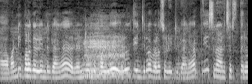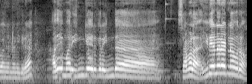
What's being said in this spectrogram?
வண்டி பழக்கம் இல்லைன்னு இருக்காங்க ரெண்டு ரெண்டு பல்லு எழுபத்தி அஞ்சு ரூபா விலை சொல்லிட்டு இருக்காங்க பேசின அனுசரித்து தருவாங்கன்னு நினைக்கிறேன். அதே மாதிரி இங்கே இருக்கிற இந்த செவலை இது என்ன ரேட்னா வரும்?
